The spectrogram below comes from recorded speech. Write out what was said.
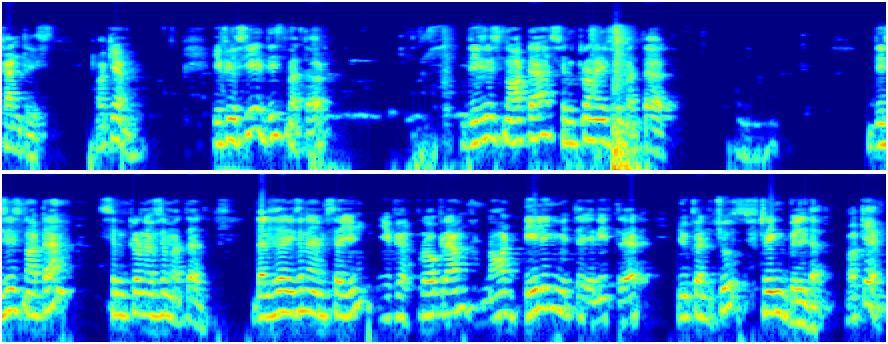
countries. Okay. If you see this method this is not a synchronized method. This is not a synchronized method. That is the reason i am saying if your program not dealing with any thread you can choose string builder. Okay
